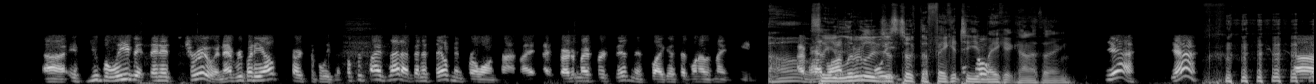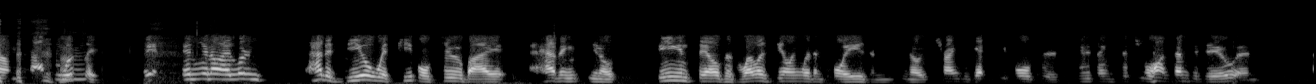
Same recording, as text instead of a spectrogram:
Uh, if you believe it, then it's true, and everybody else starts to believe it. But besides that, I've been a salesman for a long time. I, I started my first business, like I said, when I was 19. Oh, So you literally just took the fake it till you Oh. make it kind of thing. Yeah, yeah, um, absolutely. And you know, I learned how to deal with people too by having you know being in sales as well as dealing with employees and you know trying to get people to do things that you want them to do and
